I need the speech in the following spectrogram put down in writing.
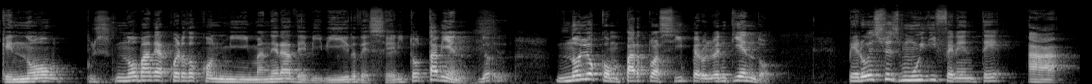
que no, pues, no va de acuerdo con mi manera de vivir, de ser y todo. Está bien, no lo comparto así, pero lo entiendo. Pero eso es muy diferente a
